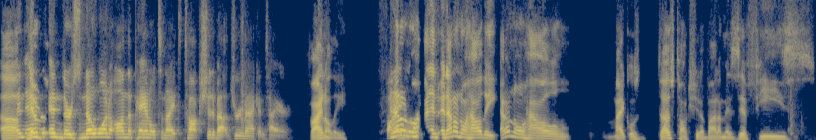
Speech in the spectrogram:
Uh and, and never- and there's no one on the panel tonight to talk shit about Drew McIntyre. finally. And I don't know and, and I don't know how they I don't know how Michaels does talk shit about him as if he's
